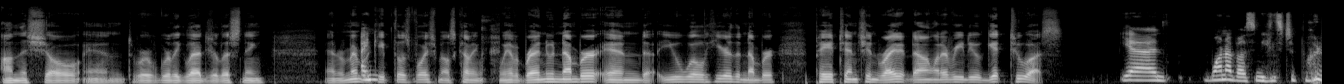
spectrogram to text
on this show, and we're really glad you're listening. And remember, I- keep those voicemails coming. We have a brand new number, and you will hear the number. Pay attention, write it down. Whatever you do, get to us. yeah, and one of us needs to put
